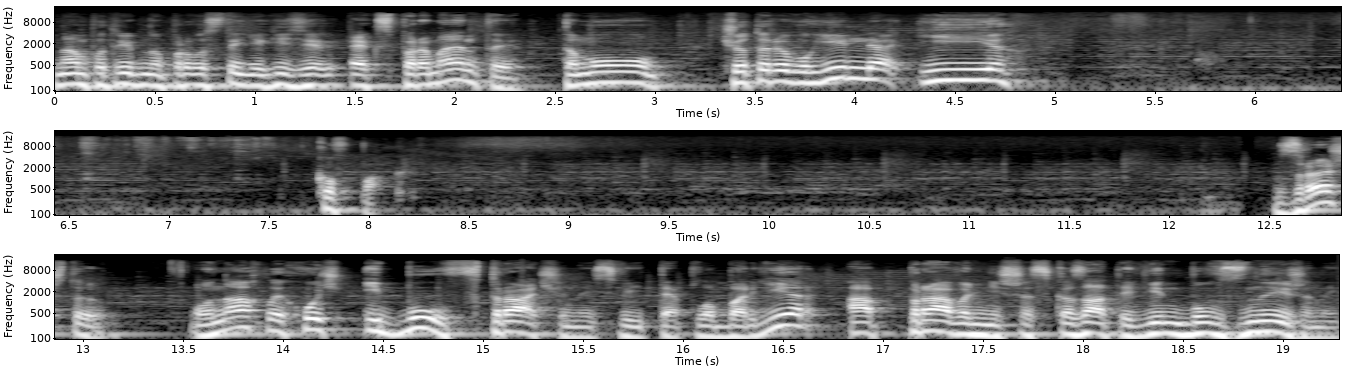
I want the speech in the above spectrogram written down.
нам потрібно провести якісь експерименти, тому чотири вугілля і ковпак. Зрештою, у Нахли, хоч і був втрачений свій теплобар'єр, а правильніше сказати, він був знижений.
